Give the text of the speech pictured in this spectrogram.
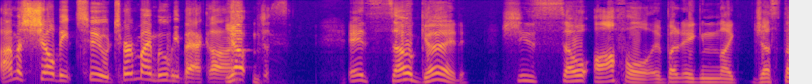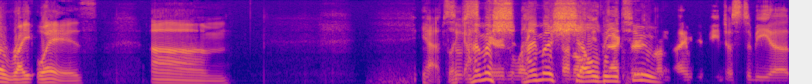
"I'm a Shelby too. Turn my movie back on." Yep. Just, It's so good. She's so awful, but in like just the right ways. Um, yeah, it's like I'm a to, like, I'm a put on all these Shelby too. On IMDb just to be uh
